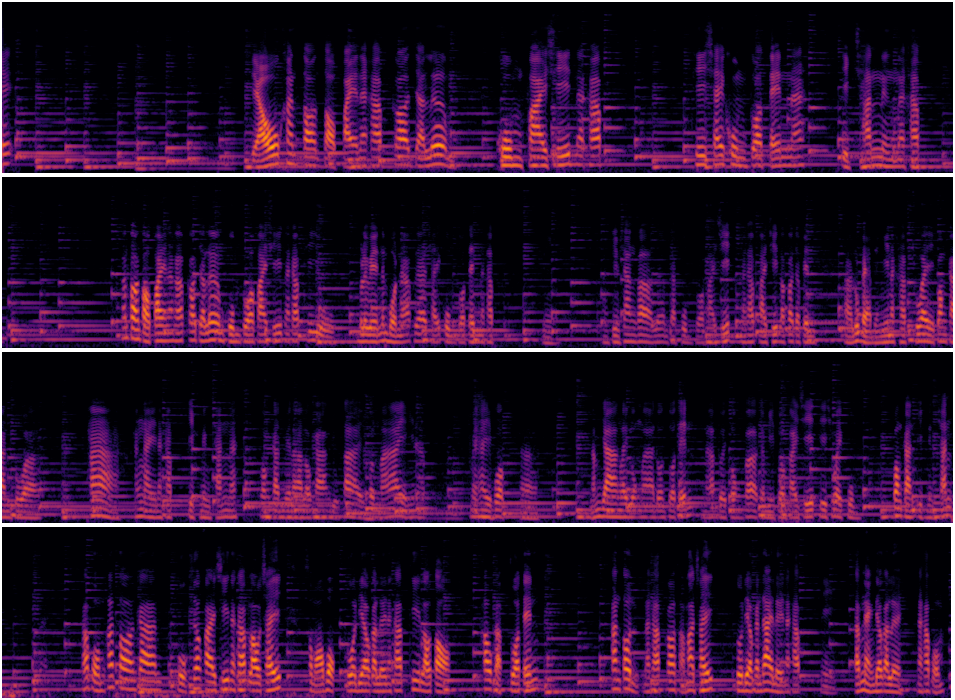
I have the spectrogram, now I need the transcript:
เดี๋ยวขั้นตอนต่อไปนะครับ ก็จะเริ่มคุมไฟล์ชีตนะครับ ที่ใช้คุมตัวเต็นท์นะอีกชั้นหนึ่งนะครับ ขั้นตอนต่อไปนะครับ ก็จะเริ่มคุมตัวไฟล์ชีตนะครับที่อยู่บริเวณด้านบนนะครับเพื่อใช้คุมตัวเต็นท์นะครับนี่ทางทีมช่างก็เริ่มจะคุมตัวไฟล์ชีตนะครับไฟล์ชีตเราก็จะเป็นรูปแบบอย่างนี้นะครับ ช่วยป้องกันตัวผ้าข้างในนะครับ อีกหนึ่งชั้นนะป้องกันเวลาเรากางอยู่ใต้ต้นไม้อย่างนี้นะครับไม่ให้พวกน้ำยางอะไรลงมาโดนตัวเต็นท์นะครับโดยตรงก็จะมีตัวไฟล์ชีตที่ช่วยคุมป้องกันอีกหนึ่งชั้น ครับผมขั้นตอนการผูกเชือกไฟชี้นะครับเราใช้สมอบกตัวเดียวกันเลยนะครับ ที่เราต่อเข้ากับตัวเต็นท์ขั้นต้นนะครับ ก็สามารถใช้ตัวเดียวกันได้เลยนะครับนี่ตำแหน่งเดียวกันเลยนะครับผม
